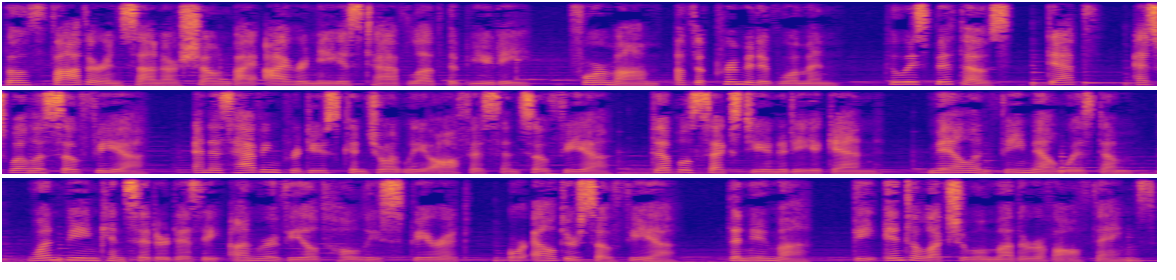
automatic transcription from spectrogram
Both father and son are shown by Irenaeus to have loved the beauty, formam, of the primitive woman, who is Bythos, depth, as well as Sophia, and as having produced conjointly Ophis and Sophia, double sexed unity again, male and female wisdom, one being considered as the unrevealed Holy Spirit, or Elder Sophia, the Pneuma, the intellectual mother of all things,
